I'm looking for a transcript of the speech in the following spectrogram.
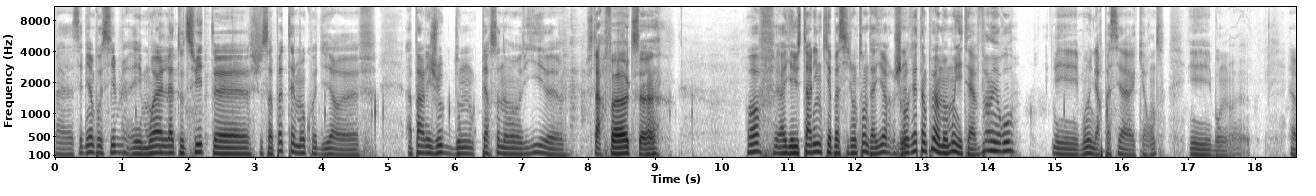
Bah, c'est bien possible. Et moi, là, tout de suite, euh, je sais pas tellement quoi dire. À part les jeux dont personne n'a envie. euh, Star Fox. euh, Oh, ah, il y a eu Starlink il y a pas si longtemps d'ailleurs. Je Oui. regrette un peu, à un moment il était à 20 euros. Et bon, il est repassé à 40. Et bon, euh, euh,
